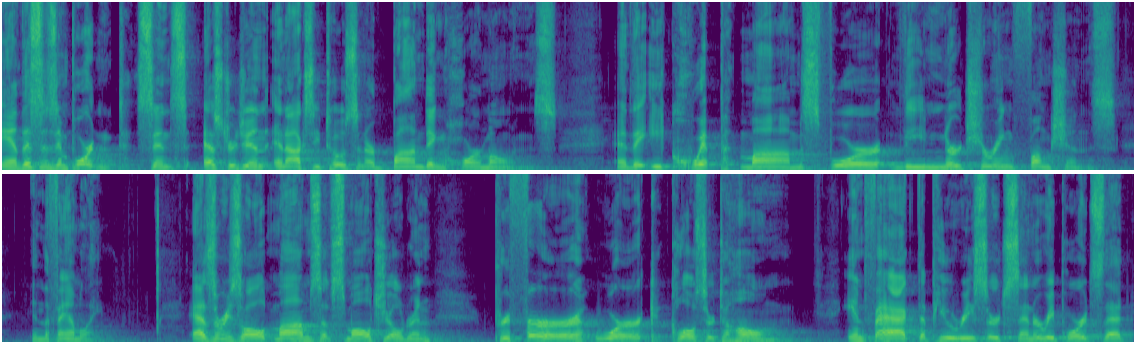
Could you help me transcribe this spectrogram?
And this is important since estrogen and oxytocin are bonding hormones and they equip moms for the nurturing functions in the family. As a result, moms of small children prefer work closer to home. In fact, the Pew Research Center reports that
